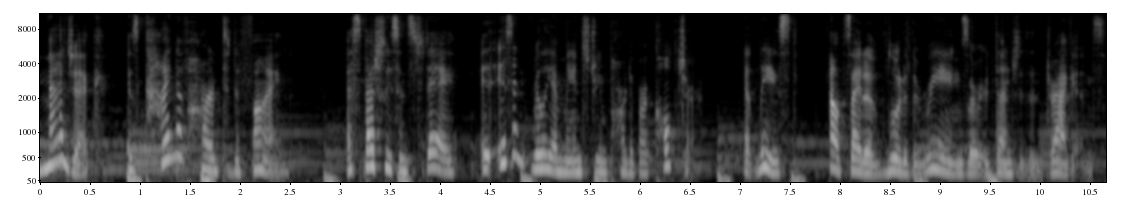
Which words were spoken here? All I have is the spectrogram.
Magic is kind of hard to define, especially since today it isn't really a mainstream part of our culture, at least outside of Lord of the Rings or Dungeons and Dragons.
